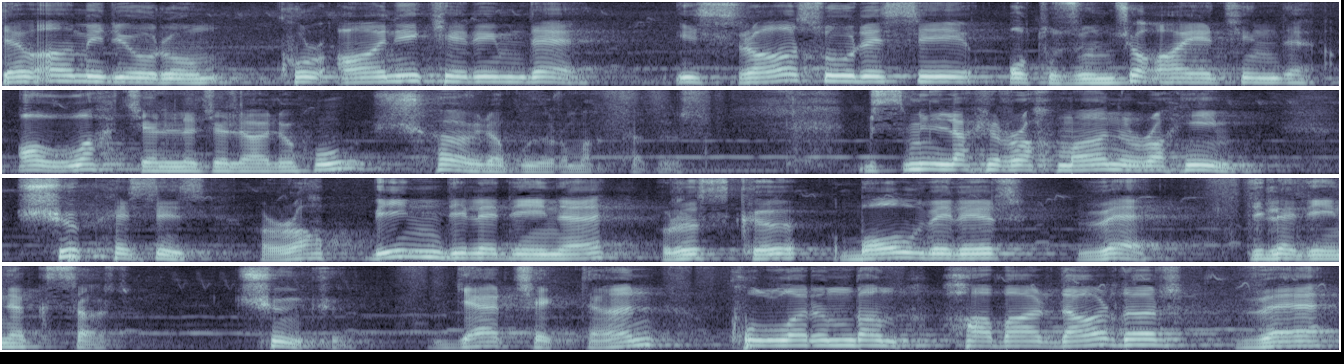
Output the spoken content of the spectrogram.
Devam ediyorum. Kur'an-ı Kerim'de İsra suresi 30. ayetinde Allah Celle Celaluhu şöyle buyurmaktadır. Bismillahirrahmanirrahim. Şüphesiz Rabbin dilediğine rızkı bol verir ve dilediğine kısar. Çünkü gerçekten kullarından haberdardır ve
